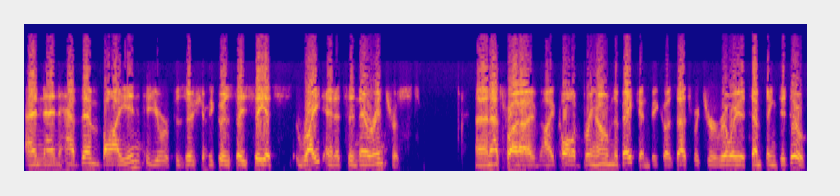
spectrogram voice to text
and then have them buy into your position because they see it's right and it's in their interest. And that's why I, I call it bring home the bacon because that's what you're really attempting to do,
